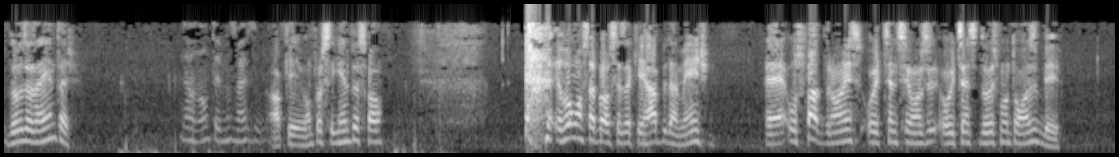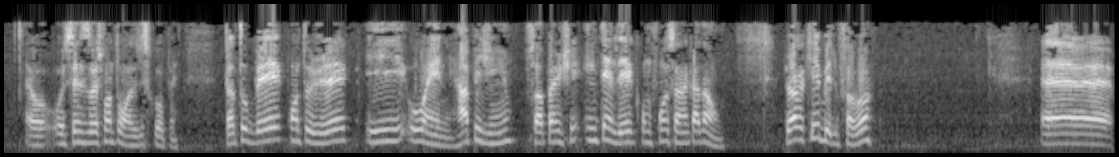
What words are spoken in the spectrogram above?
Dúvidas ainda? Não, não temos mais dúvidas. Ok, vamos prosseguindo, pessoal. Eu vou mostrar para vocês aqui rapidamente é, os padrões 802.11b. É, 802.11, desculpem. Tanto o B quanto o G e o N. Rapidinho, só para a gente entender como funciona cada um. Joga aqui, Billy, por favor. É,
